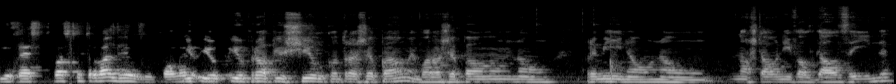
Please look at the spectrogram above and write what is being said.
e o resto faça o trabalho deles. E, e, e, o próprio Chile contra o Japão, embora o Japão não, não para mim não, não, não está ao nível de Gales ainda.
